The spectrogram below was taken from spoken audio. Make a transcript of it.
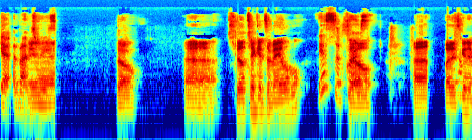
Yeah, about two Yeah. weeks. So, uh, still tickets available. Yes, of course. So, uh, but it's gonna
